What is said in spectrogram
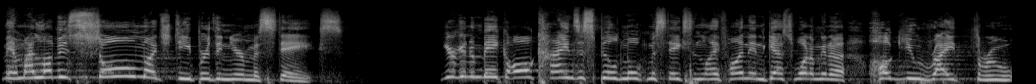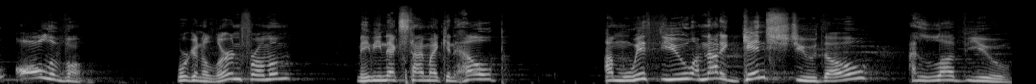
Man, my love is so much deeper than your mistakes. You're gonna make all kinds of spilled milk mistakes in life, hon, and guess what? I'm gonna hug you right through all of them. We're going to learn from them. Maybe next time I can help. I'm with you. I'm not against you, though. I love you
